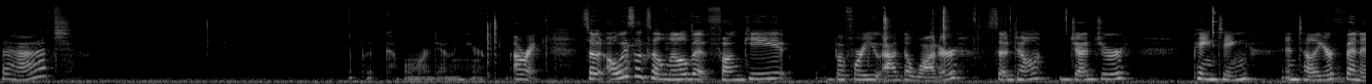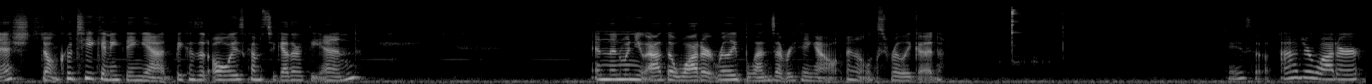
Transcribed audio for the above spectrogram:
that. put a couple more down in here. All right, so it always looks a little bit funky before you add the water, so don't judge your painting until you're finished. Don't critique anything yet because it always comes together at the end. And then when you add the water, it really blends everything out and it looks really good. Okay, so add your water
